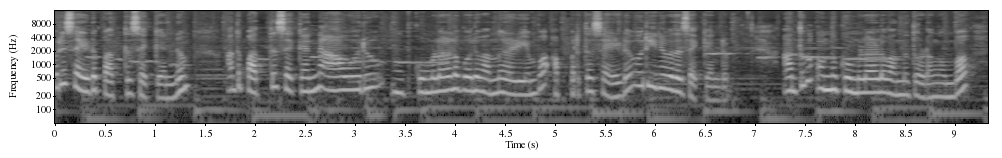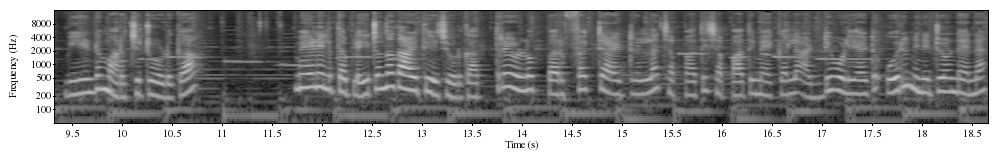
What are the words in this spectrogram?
ഒരു സൈഡ് പത്ത് സെക്കൻഡും അത് പത്ത് സെക്കൻഡിന് ആ ഒരു കുമിളകൾ പോലെ വന്നു കഴിയുമ്പോൾ അപ്പുറത്തെ സൈഡ് ഒരു ഇരുപത് സെക്കൻഡും അതും ഒന്ന് കുമിളകൾ വന്ന് തുടങ്ങുമ്പോൾ വീണ്ടും മറിച്ചിട്ട് കൊടുക്കുക. മേളിലത്തെ പ്ലേറ്റ് ഒന്ന് താഴ്ത്തി വെച്ച് കൊടുക്കുക. അത്രയേ ഉള്ളൂ പെർഫെക്റ്റ് ആയിട്ടുള്ള ചപ്പാത്തി. ചപ്പാത്തി മേക്കറിൽ അടിപൊളിയായിട്ട് ഒരു മിനിറ്റ് കൊണ്ട് തന്നെ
